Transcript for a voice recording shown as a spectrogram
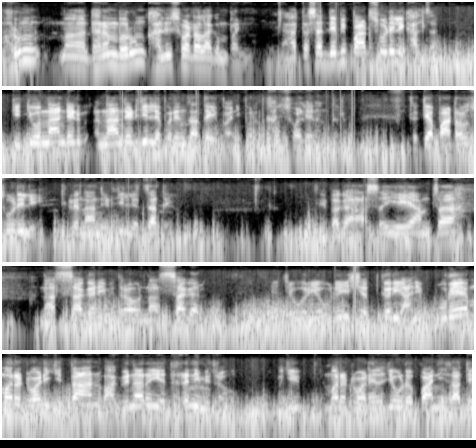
भरून धरण भरून खाली सोडा लागेल पाणी. आता सध्या बी पाठ सोडेल आहे खालचा की तो नांदेड नांदेड जिल्ह्यापर्यंत जात आहे पाणी परत खाली सोडल्यानंतर. तर त्या पाठाला सोडेल आहे तिकडे नांदेड जिल्ह्यात जात आहे ते बघा असं हे आमचा नाथसागर आहे मित्रांनो नाथसागर. याच्यावर एवढे शेतकरी आणि पुऱ्या मराठवाडीची ताण भागविणारं हे धरण आहे मित्रांनो. म्हणजे मराठवाड्याला जेवढं पाणी जाते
